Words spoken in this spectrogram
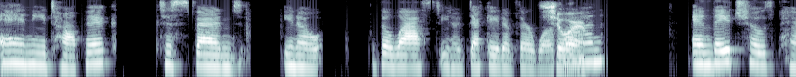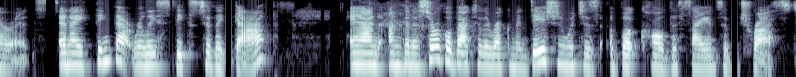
any topic to spend, you know, the last, you know, decade of their work sure. on. And they chose parents. And I think that really speaks to the gap. And I'm going to circle back to the recommendation, which is a book called The Science of Trust.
